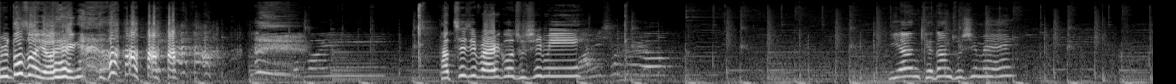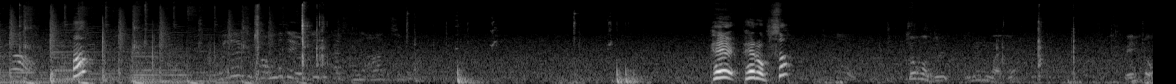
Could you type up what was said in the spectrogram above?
불도저 여행. 다치지 말고 조심히. 많이 쉬어요. 미안 계단 조심해. 어? 벨, 벨 없어? 저거 누, 누르는 거 아니야? 왼쪽.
